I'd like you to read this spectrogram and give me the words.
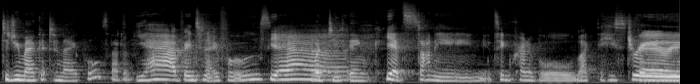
Did you make it to Naples out of yeah i've been to naples yeah What do you think? yeah it's stunning it's incredible like the history very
